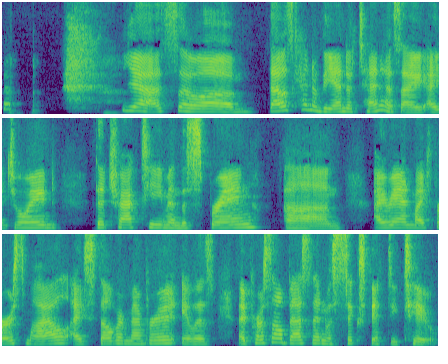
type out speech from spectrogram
yeah. So um, that was kind of the end of tennis. I, I joined the track team in the spring. Um, I ran my first mile. I still remember it. It was my personal best then was 652,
